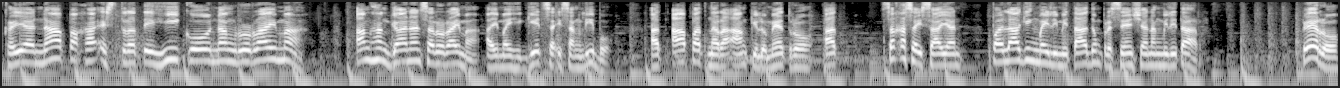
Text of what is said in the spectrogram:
kaya napaka-estratehiko ng Roraima. Ang hangganan sa Roraima ay may higit sa isang libo at apat na raang kilometro at sa kasaysayan, palaging may limitadong presensya ng militar. Pero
